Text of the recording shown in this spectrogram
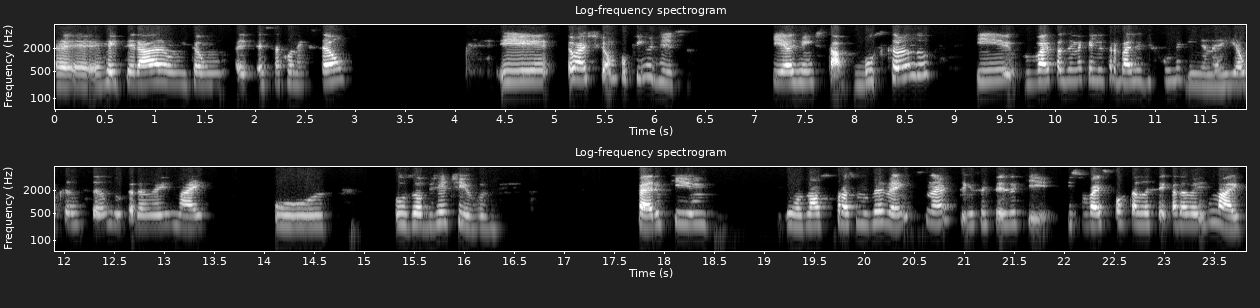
é, reiteraram, então, essa conexão. E eu acho que é um pouquinho disso que a gente está buscando e vai fazendo aquele trabalho de formiguinha, né? E alcançando cada vez mais os, os objetivos. Espero que com os nossos próximos eventos, né, tenho certeza que isso vai se fortalecer cada vez mais.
